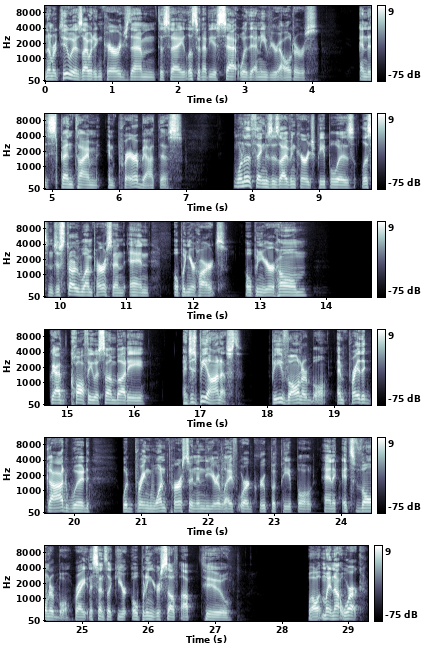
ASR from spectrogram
Number two is I would encourage them to say, listen, have you sat with any of your elders and to spend time in prayer about this? One of the things is I've encouraged people is listen, just start with one person and open your hearts, open your home, grab coffee with somebody, and just be honest, be vulnerable, and pray that God would would bring one person into your life or a group of people, and it's vulnerable, right? In a sense, like you're opening yourself up to, well, it might not work,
